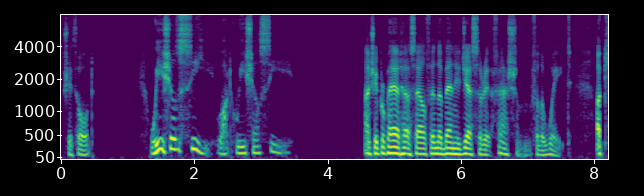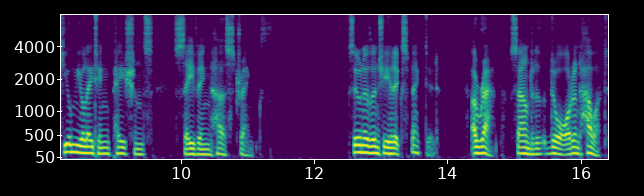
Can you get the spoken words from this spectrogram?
she thought. We shall see what we shall see. And she prepared herself in the Bene Gesserit fashion for the wait, accumulating patience, saving her strength. Sooner than she had expected, a rap sounded at the door and Hawat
